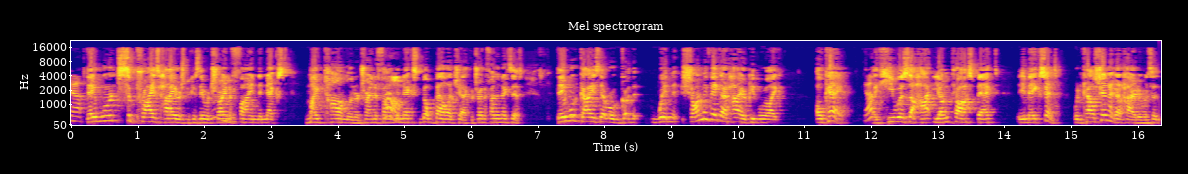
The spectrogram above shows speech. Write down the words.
Yeah. They weren't surprise hires because they were trying to Mhm. find the next Mike Tomlin or trying to find No. the next Bill Belichick or trying to find the next this. They were guys that were when Sean McVay got hired, people were like, okay, Yeah. like he was the hot young prospect. It makes sense. When Kyle Shanahan got hired, everyone said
